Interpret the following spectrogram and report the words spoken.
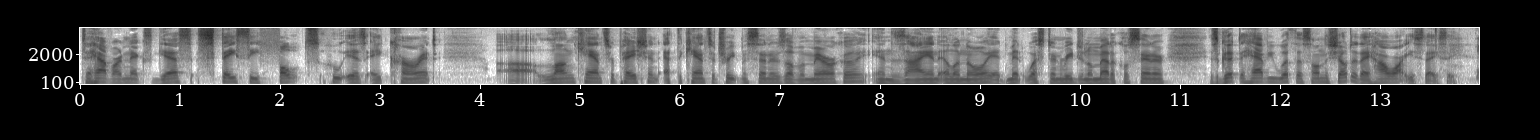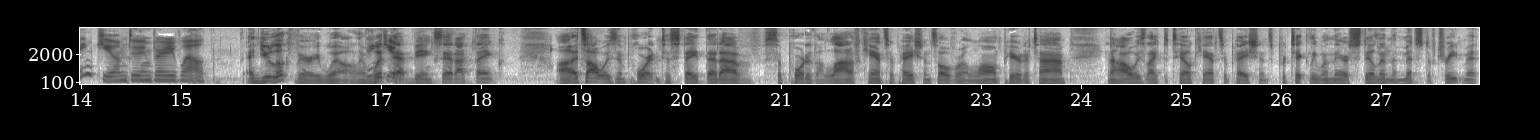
to have our next guest, Stacy Foltz, who is a current uh, lung cancer patient at the Cancer Treatment Centers of America in Zion, Illinois, at Midwestern Regional Medical Center. It's good to have you with us on the show today. How are you, Stacy? Thank you. I'm doing very well. And you look very well. And Thank with you. that being said, I think uh, it's always important to state that I've supported a lot of cancer patients over a long period of time. And I always like to tell cancer patients, particularly when they're still in the midst of treatment,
